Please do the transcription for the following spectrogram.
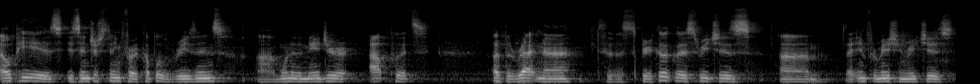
LP is, is interesting for a couple of reasons. Um, one of the major outputs of the retina to the superior colliculus reaches, um, information reaches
